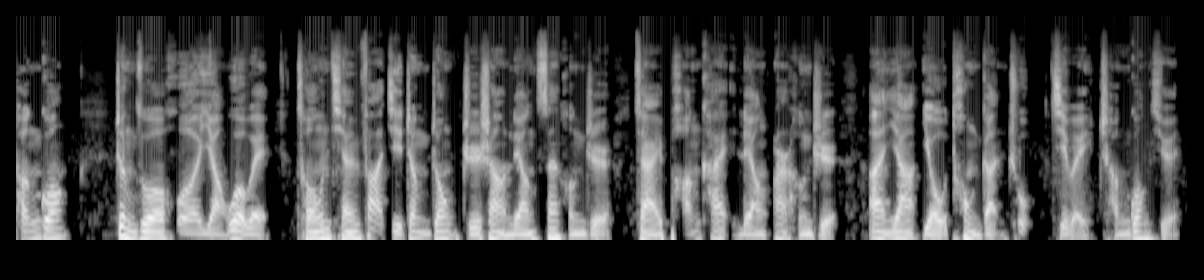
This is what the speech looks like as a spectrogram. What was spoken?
承光正坐或仰卧位从前发际正中直上量三横指在旁开量二横指按压有痛感处即为承光穴。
